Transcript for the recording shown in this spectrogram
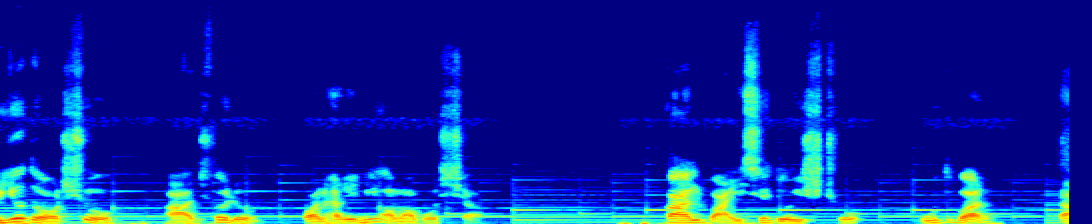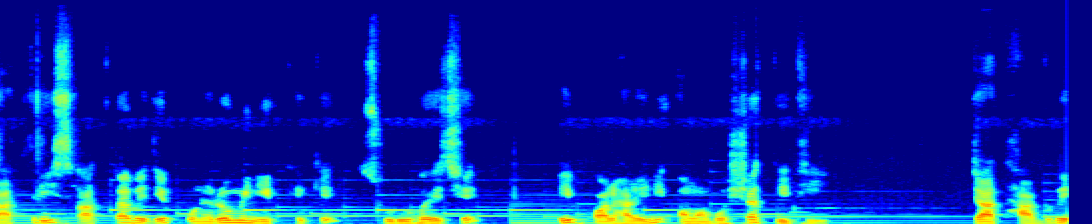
প্রিয় দর্শক, আজ হলো ফলহারিণী অমাবস্যা। কাল বাইশে জ্যৈষ্ঠ বুধবার রাত্রি সাতটা বেজে পনেরো মিনিট থেকে শুরু হয়েছে এই ফলহারিণী অমাবস্যা তিথি, যা থাকবে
